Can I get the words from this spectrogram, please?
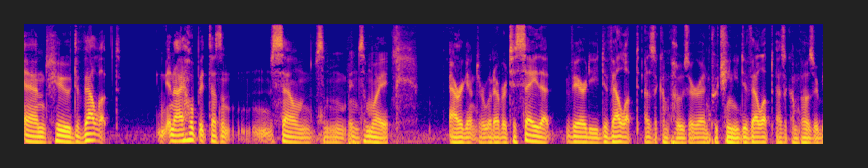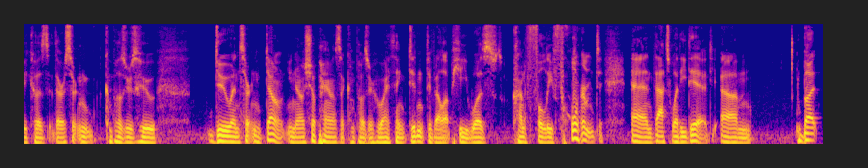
and who developed and I hope it doesn't sound some in some way arrogant or whatever to say that Verdi developed as a composer and Puccini developed as a composer because there are certain composers who do and certain don't. You know, Chopin is a composer who I think didn't develop. He was kind of fully formed, and that's what he did. Um, but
